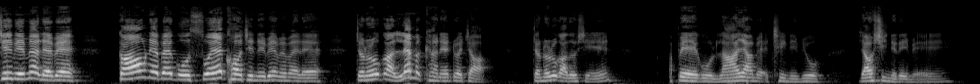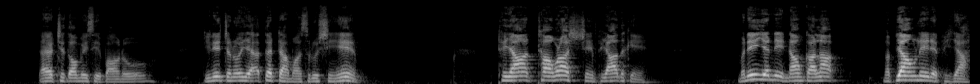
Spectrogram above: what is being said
ခြင်းပေမဲ့လည်းပဲ ကောင်းတဲ့ဘက်ကိုဆွဲခေါ်ခြင်းနေပေမဲ့လည်းကျွန်တော်တို့ကလက်မခံတဲ့အတွက်ကြောင့်ကျွန်တော်တို့ကဆိုရှင်အပယ်ကိုလာရမယ့်အခြေအနေမျိုးရောက်ရှိနေလိမ့်မယ်။ဒါကြောင့်ချစ်တော်မိတ်ဆွေပေါင်းတို့ဒီနေ့ကျွန်တော်ရဲ့အသက်တာမှာဆိုလို့ရှိရင်ထရာထာဝရရှင်ဘုရားသခင်မနေ့ရက်နေ့နောင်ကာလမပြောင်းလဲတဲ့ဘုရား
